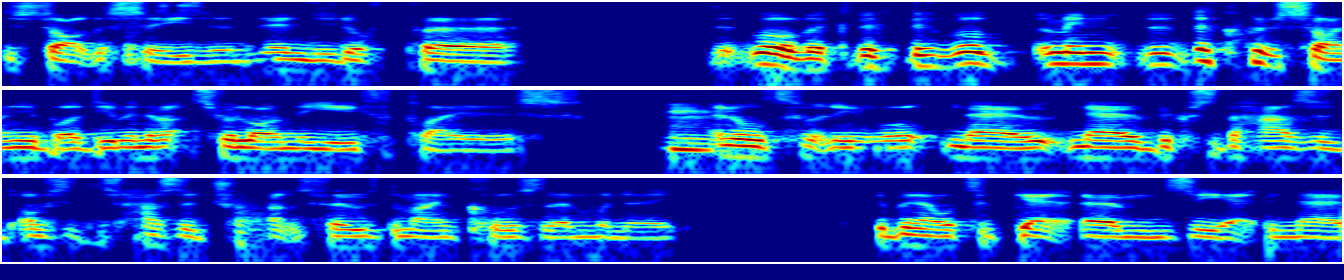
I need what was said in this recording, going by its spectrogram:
to start the season, they ended up uh, well, they, they, they, well, I mean, they, they couldn't sign anybody. I mean, they've had to rely on the youth players. Mm. and ultimately, well, now now because of the hazard, obviously the hazard transfer was the main cause of their money. They've been able to get um Ziyech now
